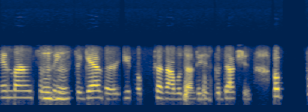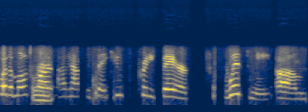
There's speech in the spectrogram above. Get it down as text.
and learned some Mhm. things together. You know, because I was under his production. But for the most Right. part, I'd have to say Q's pretty fair with me. Um,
